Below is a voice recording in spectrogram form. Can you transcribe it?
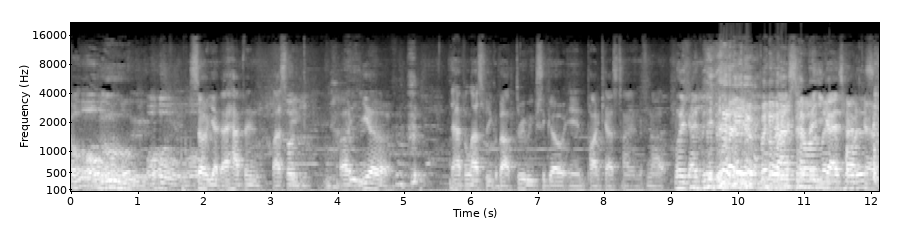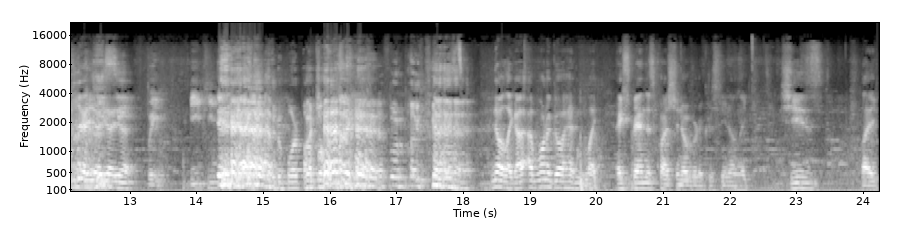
Oh, Ooh. oh, So yeah, that happened last So- week. Uh, yeah, that happened last week, about three weeks ago in podcast time, if not. Like I think But the last time that you later, guys heard us. Yeah, yeah, yeah, yeah. Wait, BP. Before podcast. no, like I, I want to go ahead and like expand this question over to Christina. Like, she's like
